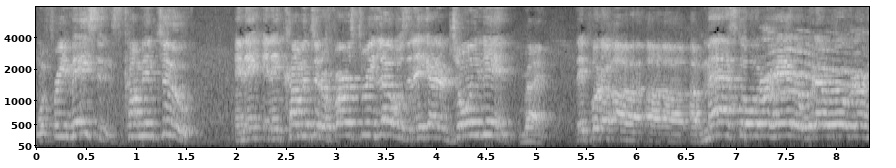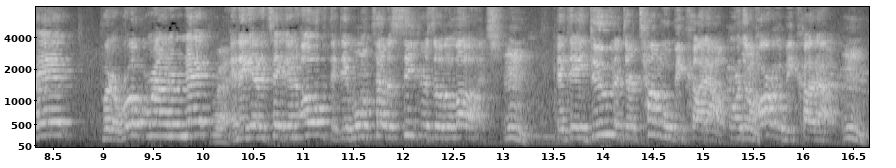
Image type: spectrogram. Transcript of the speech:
when Freemasons come into, and they, and they come into the first three levels and they got to join in, Right. they put a, a, a, a mask over their head or whatever over their head, put a rope around their neck, Right. and they got to take an oath that they won't tell the secrets of the lodge. Mm. If they do, that their tongue will be cut out or their heart will be cut out. Mm.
